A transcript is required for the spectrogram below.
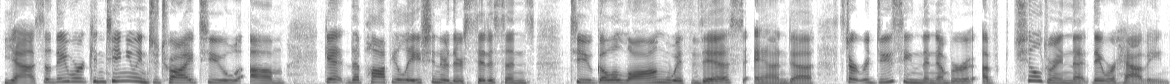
Yeah, so they were continuing to try to um, get the population or their citizens to go along with this and uh, start reducing the number of children that they were having.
